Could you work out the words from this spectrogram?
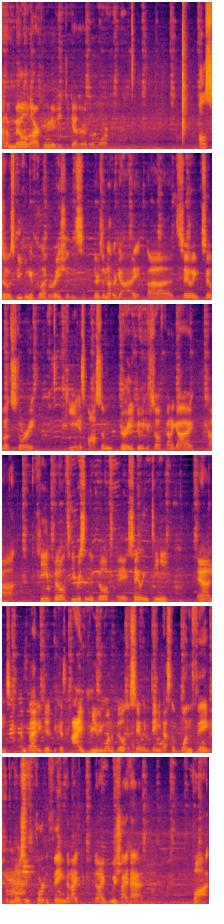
kind of meld our community together a little more. Also, speaking of collaborations, there's another guy, uh, sailing sailboat story. He is awesome, very do-it-yourself kind of guy. Uh, he built, he recently built a sailing dinghy, and I'm glad he did because I really want to build a sailing dinghy. That's the one thing, the most important thing that I that I wish I had bought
